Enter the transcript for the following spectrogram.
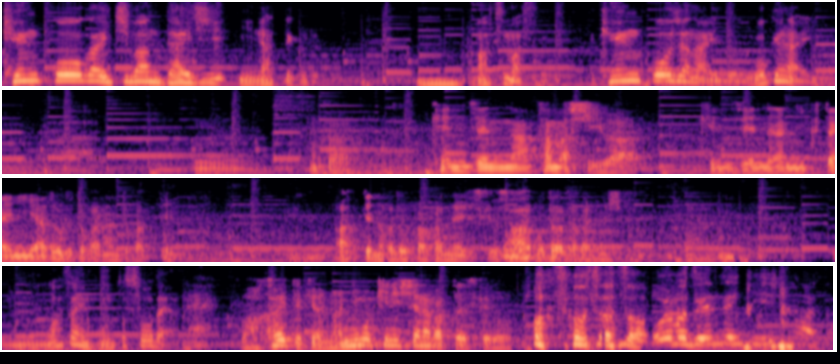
健康が一番大事になってくる。ますます。健康じゃないと動けないから。うん。なんか健全な魂は健全な肉体に宿るとかなんとかってうん。合ってんのかどうかわかんないですけどそんなことは分かりました、うまさに本当そうだよね。若い時は何も気にしてなかったですけどそうそうそう、俺も全然気にしてなかった。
